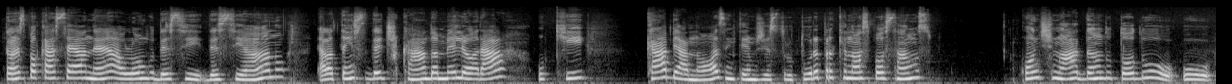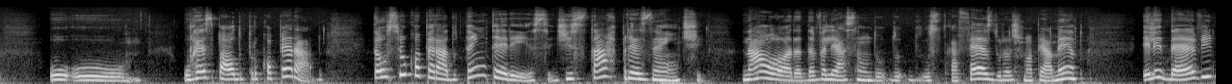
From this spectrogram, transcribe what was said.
Então, a Expocacé, né, ao longo desse, desse ano, ela tem se dedicado a melhorar o que cabe a nós em termos de estrutura para que nós possamos continuar dando todo o, o, o, o respaldo para o cooperado. Então, se o cooperado tem interesse de estar presente na hora da avaliação do, do, dos cafés durante o mapeamento, ele deve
